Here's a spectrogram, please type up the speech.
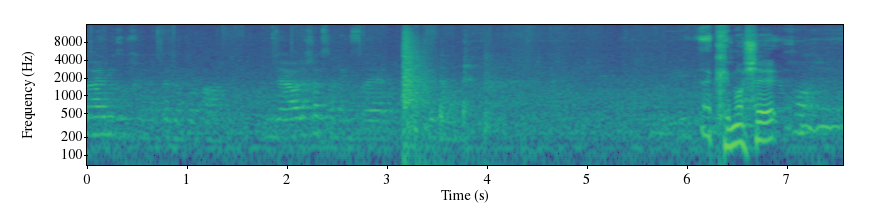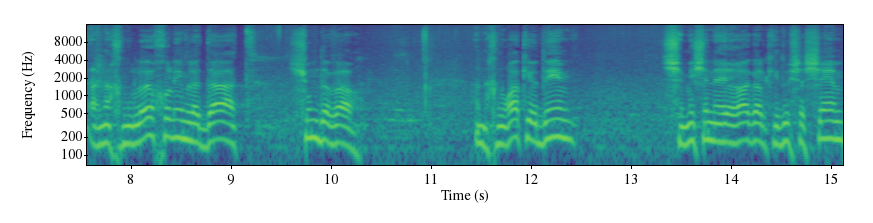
לא היינו זוכים לכזאת תופעה. זה היה הולך על שונאי ישראל. כמו שאנחנו לא יכולים לדעת שום דבר. אנחנו רק יודעים שמי שנהרג על קידוש השם,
